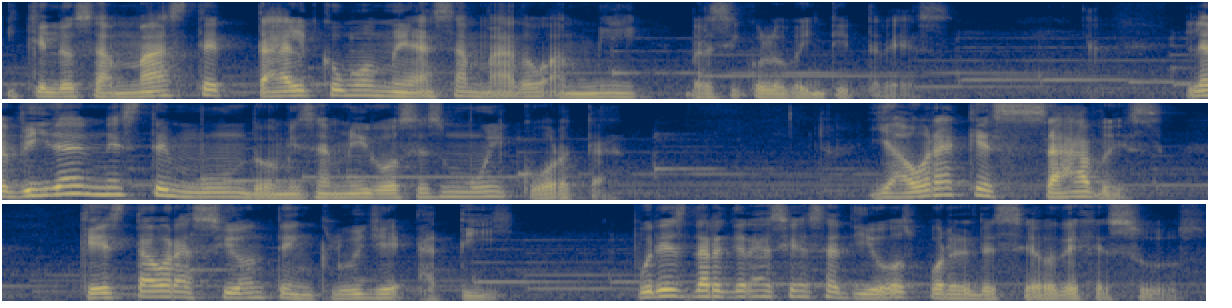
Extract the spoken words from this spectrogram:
y que los amaste tal como me has amado a mí. Versículo 23. La vida en este mundo, mis amigos, es muy corta. Y ahora que sabes que esta oración te incluye a ti. Puedes dar gracias a Dios por el deseo de Jesús.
